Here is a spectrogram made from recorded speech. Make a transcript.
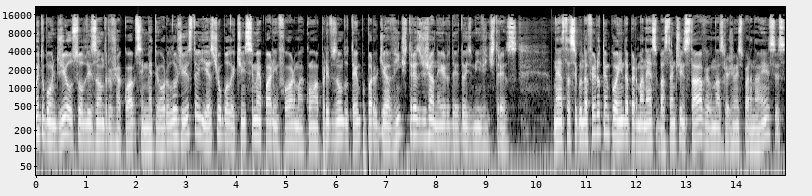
Muito bom dia, eu sou Lisandro Jacobsen, meteorologista, e este é o Boletim Cimepar Informa com a previsão do tempo para o dia 23 de janeiro de 2023. Nesta segunda-feira, o tempo ainda permanece bastante instável nas regiões paranaenses,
